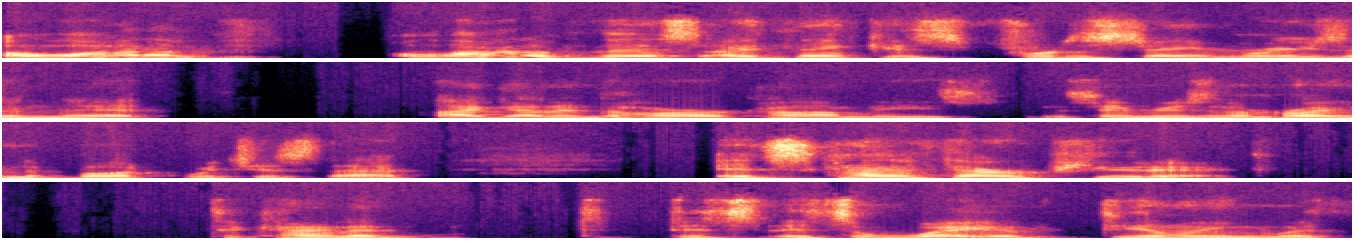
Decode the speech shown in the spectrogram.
a lot of a lot of this, I think, is for the same reason that I got into horror comedies. The same reason I'm writing the book, which is that it's kind of therapeutic to kind of it's it's a way of dealing with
